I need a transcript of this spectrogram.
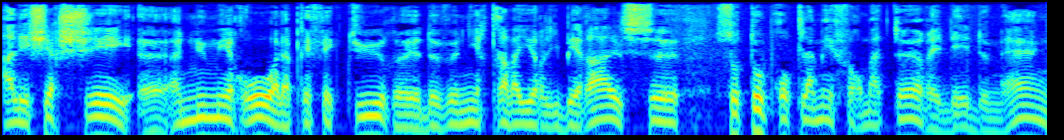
aller chercher euh, un numéro à la préfecture, euh, devenir travailleur libéral, s'autoproclamer formateur et dès demain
